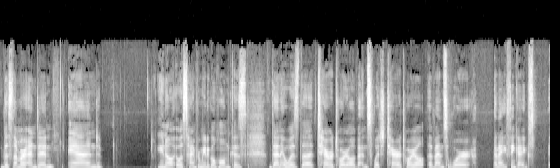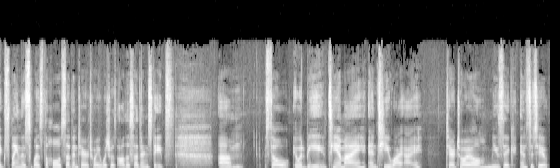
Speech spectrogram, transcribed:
the summer ended and you know, it was time for me to go home because then it was the territorial events, which territorial events were, and I think I ex- explained this, was the whole Southern Territory, which was all the Southern states. Um, so it would be TMI and TYI, Territorial Music Institute,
